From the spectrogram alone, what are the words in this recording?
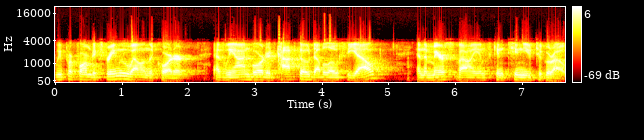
we performed extremely well in the quarter as we onboarded COSCO OOCL and the Maersk volumes continued to grow.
